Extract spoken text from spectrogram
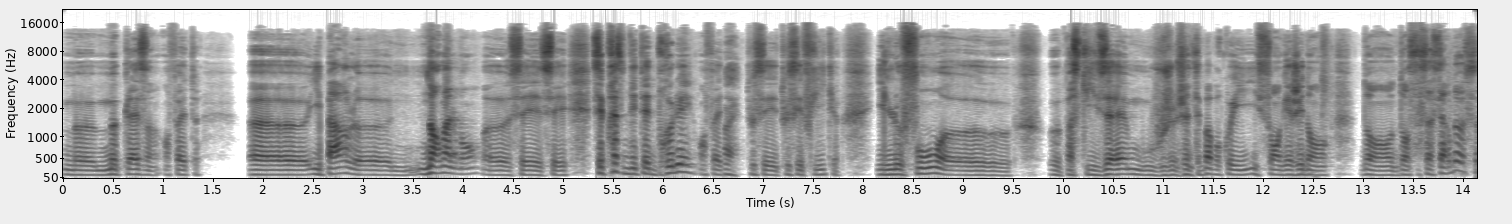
me, me plaisent, en fait. Euh, ils parlent euh, normalement. euh, c'est- presque des têtes brûlées, en fait, Ouais. tous, ces, tous ces flics. Ils le font parce qu'ils aiment, ou je, je ne sais pas pourquoi ils, sont engagés dans, dans, dans ce sacerdoce.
